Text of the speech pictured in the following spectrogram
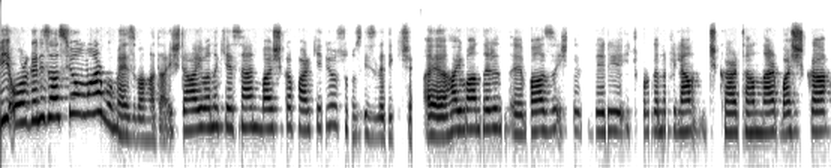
bir organizasyon var bu mezbahada. İşte hayvanı kesen başka fark ediyorsunuz izledikçe. Ee, hayvanların e, bazı işte deri, iç organı falan çıkartanlar başka.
